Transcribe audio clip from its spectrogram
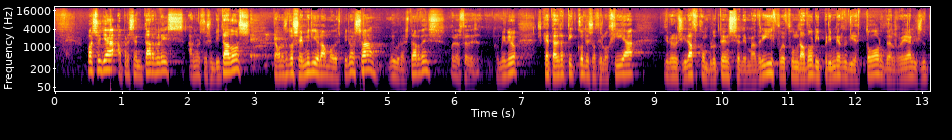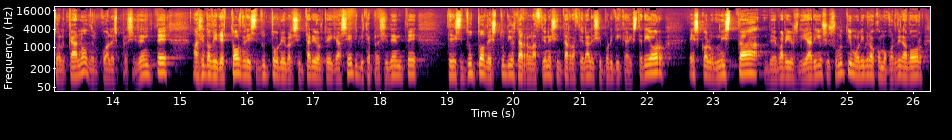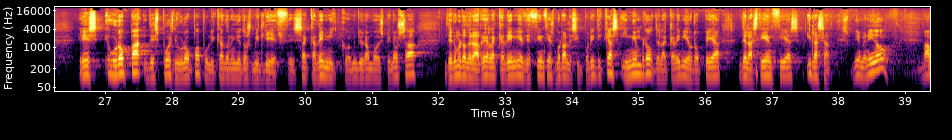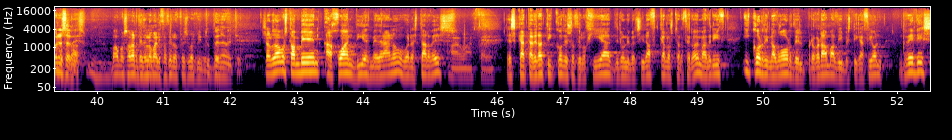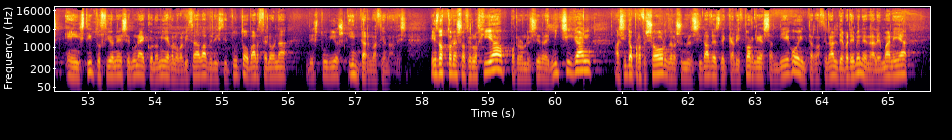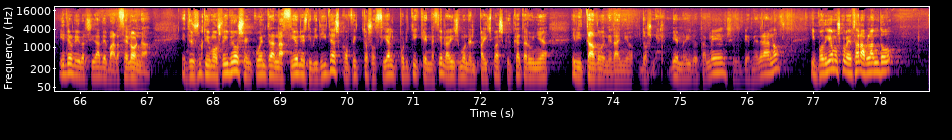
Paso ya a presentarles a nuestros invitados. Está con nosotros Emilio Lamo de Espinosa. Muy buenas tardes. Buenas tardes. Emilio es catedrático de Sociología de la Universidad Complutense de Madrid, fue fundador y primer director del Real Instituto Elcano, del cual es presidente, ha sido director del Instituto Universitario Ortega y Gasset y vicepresidente del Instituto de Estudios de Relaciones Internacionales y Política Exterior, es columnista de varios diarios y su último libro como coordinador es Europa después de Europa, publicado en el año 2010. Es académico, Emilio Ramo de Espinosa, de número de la Real Academia de Ciencias Morales y Políticas y miembro de la Academia Europea de las Ciencias y las Artes. Bienvenido. Buenas tardes. vamos a hablar de globalización en los próximos minutos. Estupendamente. Saludamos también a Juan Díez Medrano. Buenas tardes. buenas tardes. Es catedrático de Sociología de la Universidad Carlos III de Madrid y coordinador del programa de investigación Redes e Instituciones en una Economía Globalizada del Instituto Barcelona de Estudios Internacionales. Es doctor en Sociología por la Universidad de Michigan, ha sido profesor de las universidades de California, San Diego e Internacional de Bremen en Alemania y de la Universidad de Barcelona. Entre sus últimos libros se encuentran Naciones divididas, conflicto social, política y nacionalismo en el País Vasco y Cataluña, editado en el año 2000. Bienvenido también, Díaz Medrano. Y podríamos comenzar hablando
